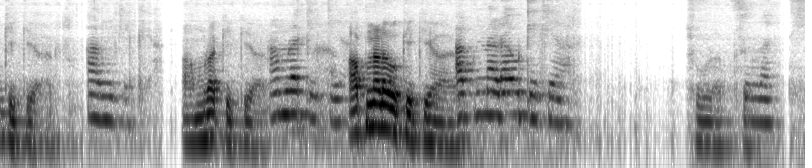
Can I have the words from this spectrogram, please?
আমি কে কে আর আমরা কেকেআর আমরা কে কে আর আপনারাও কেকেআর আপনারাও কে কে আর শুভরাত্রি শুভরাত্রি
